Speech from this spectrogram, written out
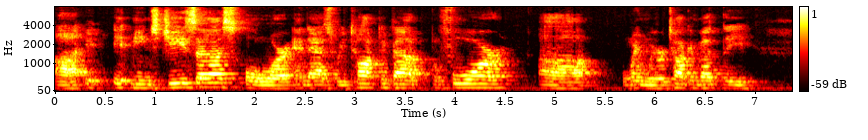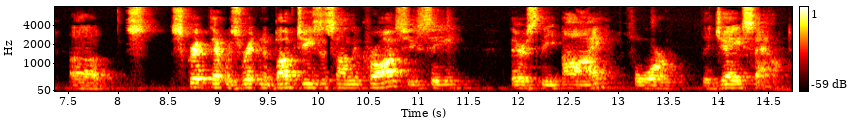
uh, it, it, means Jesus, or, and as we talked about before, uh, when we were talking about the uh, script that was written above Jesus on the cross, you see there's the I for the J sound.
